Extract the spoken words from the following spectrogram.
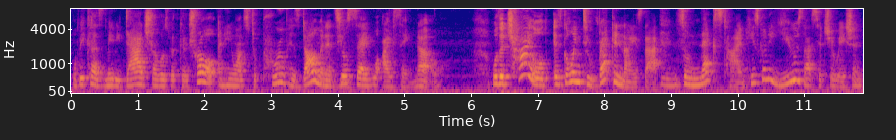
well, because maybe dad struggles with control and he wants to prove his dominance, mm-hmm. he'll say, Well, I say no. Well, the child is going to recognize that. Mm-hmm. And so next time, he's going to use that situation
